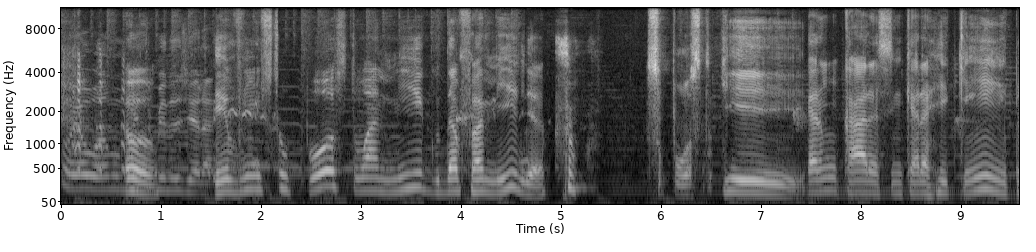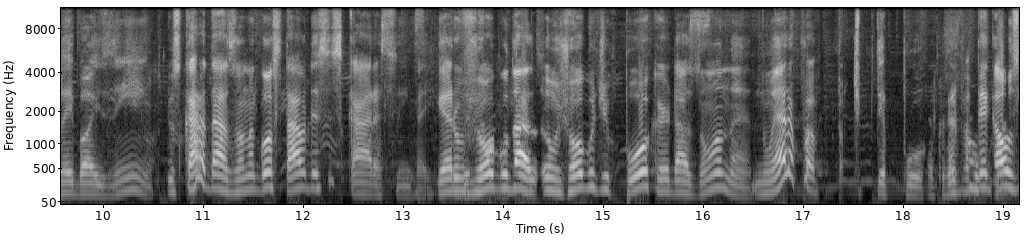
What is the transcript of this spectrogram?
Pô, Eu amo muito Ô. Minas Gerais. Teve um suposto amigo da família Suposto. Que era um cara assim, que era riquinho, playboyzinho. E os caras da zona gostavam desses caras, assim, velho. Que Era o jogo da o jogo de poker da zona, não era pra, pra, tipo ter poker, era pra pegar os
